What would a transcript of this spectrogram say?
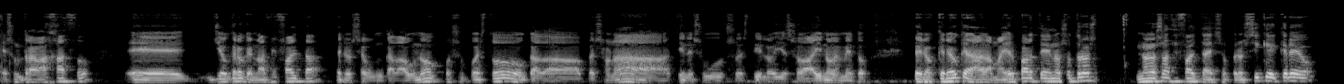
Es un trabajazo. Eh, yo creo que no hace falta, pero según cada uno, por supuesto, cada persona tiene su, su estilo y eso ahí no me meto. Pero creo que a la mayor parte de nosotros no nos hace falta eso, pero sí que creo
